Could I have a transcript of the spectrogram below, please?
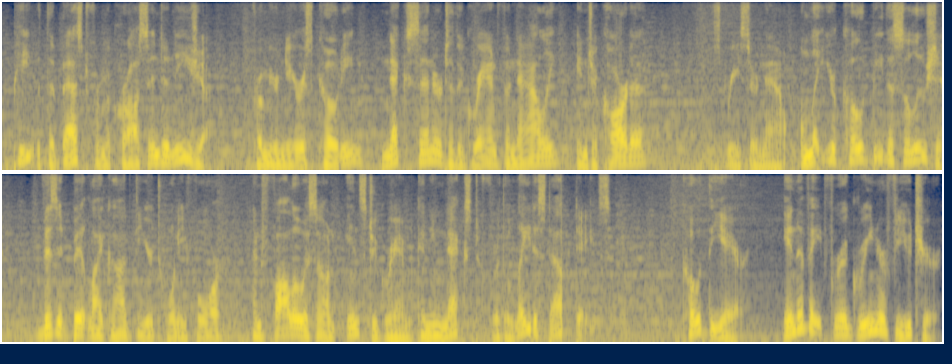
Compete with the best from across Indonesia, from your nearest Koding Next center to the grand finale in Jakarta. Streets are now, and let your code be the solution. Visit bit.ly/codetheair24 and follow us on Instagram Koding Next for the latest updates. Code the Air. Innovate for a greener future.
